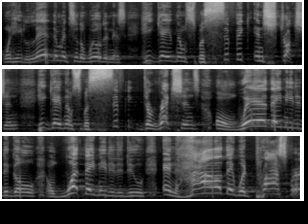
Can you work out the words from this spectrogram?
when he led them into the wilderness, he gave them specific instruction. He gave them specific directions on where they needed to go and what they needed to do and how they would prosper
